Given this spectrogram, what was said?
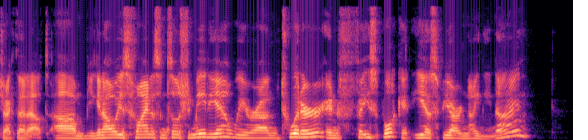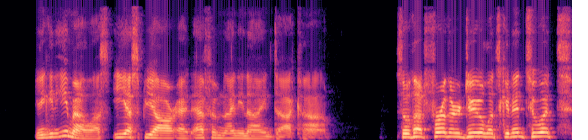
Check that out. Um, you can always find us on social media. We are on Twitter and Facebook at ESPR99. You can email us, espr at fm99.com. So without further ado, let's get into it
